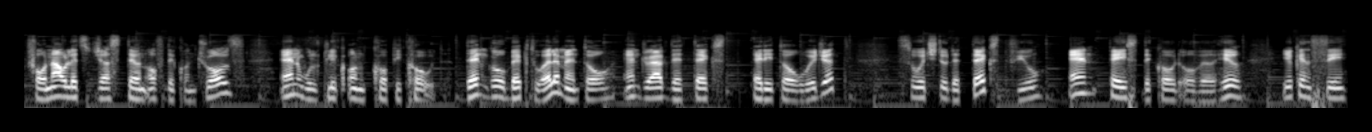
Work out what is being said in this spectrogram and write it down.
For now, let's just turn off the controls and we'll click on copy code. Then go back to Elementor and drag the text editor widget, switch to the text view and paste the code over here. You can see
